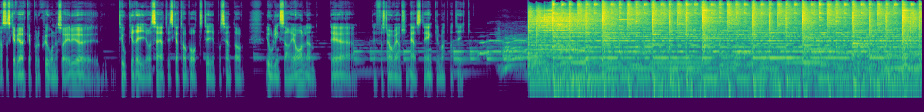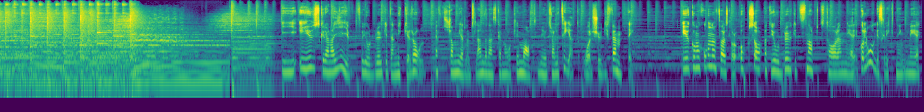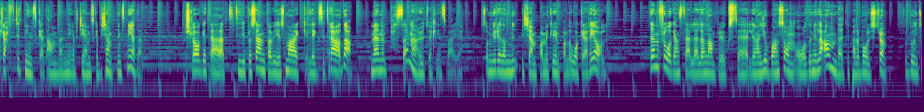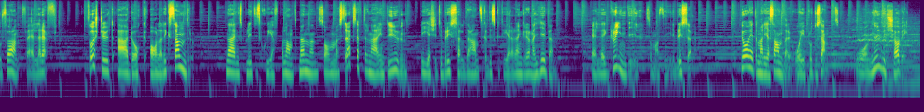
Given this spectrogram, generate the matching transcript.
Alltså ska vi öka produktionen så är det ju eh, tokerier att säga att vi ska ta bort 10 procent av odlingsarealen. Det, det förstår vem som helst, det är enkel matematik. I EUs gröna giv får jordbruket en nyckelroll eftersom medlemsländerna ska nå klimatneutralitet år 2050. EU-kommissionen föreslår också att jordbruket snabbt tar en mer ekologisk riktning med kraftigt minskad användning av kemiska bekämpningsmedel. Förslaget är att 10 procent av EUs mark läggs i träda. Men passar den här utvecklingen Sverige, som ju redan nu kämpar med krympande åkerareal? Den frågan ställer Lantbruks eh, Lena Johansson och Gunilla Ander till Palle Borgström, förbundsordförande för LRF. Först ut är dock Arla Alexandru, näringspolitisk chef på Lantmännen som strax efter den här intervjun beger sig till Bryssel där han ska diskutera den gröna given. Eller Green Deal som man säger i Bryssel. Jag heter Maria Sander och är producent. Och nu kör vi!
